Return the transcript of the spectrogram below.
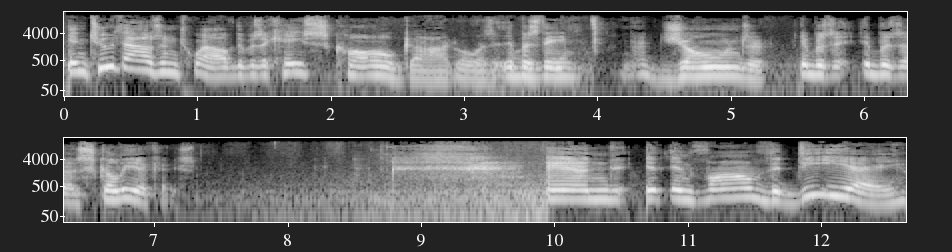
In 2012, there was a case called, oh God, what was it? It was the not Jones or it was a, it was a Scalia case, and it involved the DEA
